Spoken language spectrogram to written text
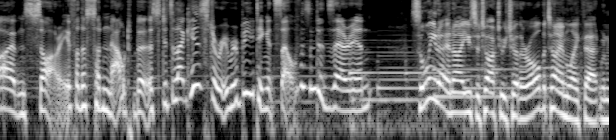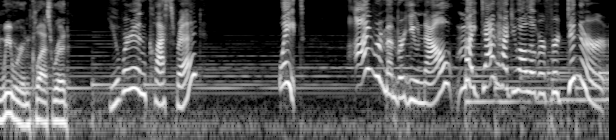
I'm sorry for the sudden outburst. It's like history repeating itself, isn't it, Zarian? Selena and I used to talk to each other all the time like that when we were in Class Red. You were in Class Red? Wait, I remember you now. My dad had you all over for dinner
